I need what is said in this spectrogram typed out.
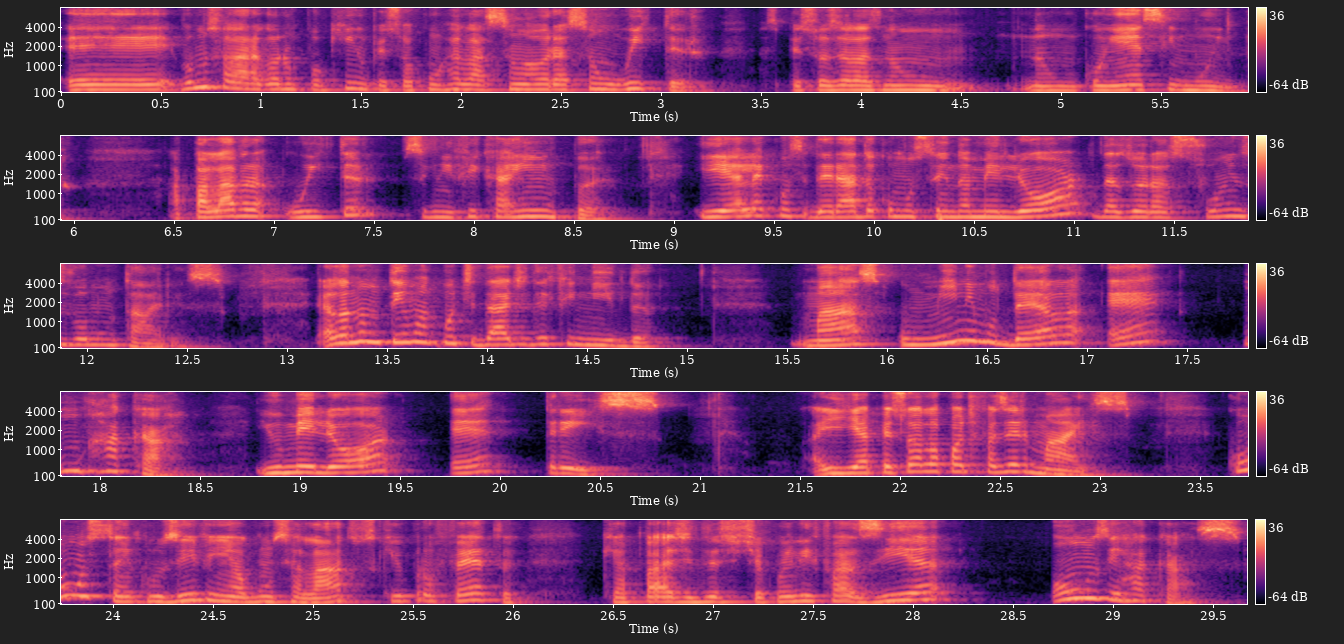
É, vamos falar agora um pouquinho, pessoal, com relação à oração Witter. As pessoas elas não, não conhecem muito. A palavra Witter significa ímpar e ela é considerada como sendo a melhor das orações voluntárias. Ela não tem uma quantidade definida, mas o mínimo dela é um haká e o melhor é três. E a pessoa ela pode fazer mais. Consta, inclusive, em alguns relatos, que o profeta, que a paz de Deus esteja com ele, fazia 11 rakás.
